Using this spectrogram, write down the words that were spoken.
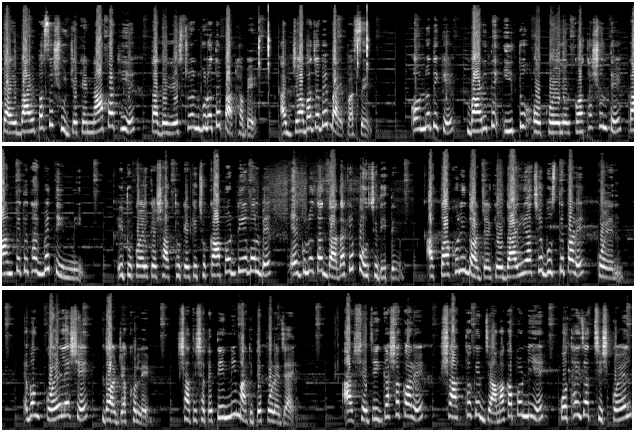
তাই বাইপাসে সূর্যকে না পাঠিয়ে তাদের রেস্টুরেন্টগুলোতে পাঠাবে আর জবা যাবে বাইপাসে। অন্যদিকে, বাড়িতে ইতু ও কোয়েলের কথা শুনতে কান পেতে থাকবে তিন্নি। ইতু কোয়েলকে সার্থকের কিছু কাপড় দিয়ে বলবে, এগুলো তার দাদাকে পৌঁছে দিতে। আর তখনই দরজায় কেউ দাঁড়িয়ে আছে বুঝতে পারে কোয়েল। এবং কোয়েল এসে দরজা খোলে। সাথে সাথে তিন্নি মাটিতে পড়ে যায়। আর সে জিজ্ঞাসা করে, সার্থকের জামা কাপড় নিয়ে কোথায় যাচ্ছিস কোয়েল?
